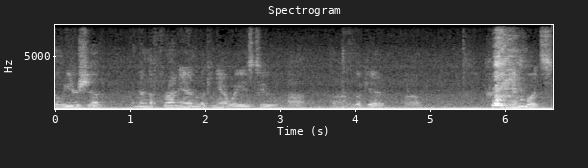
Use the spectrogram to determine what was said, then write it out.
the leadership, and then the front end, looking at ways to uh, uh, look at uh, creating inputs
